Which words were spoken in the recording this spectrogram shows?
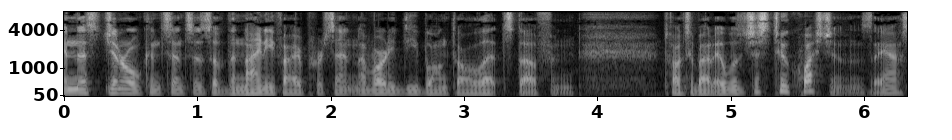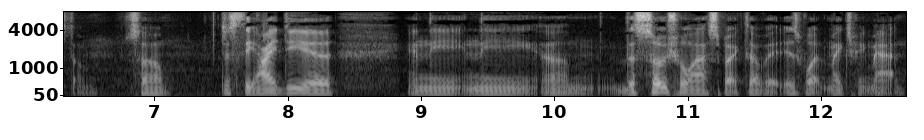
And this general consensus of the 95%, and I've already debunked all that stuff and talked about it. It was just two questions they asked them. So Just the idea and the and the um, the social aspect of it is what makes me mad.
